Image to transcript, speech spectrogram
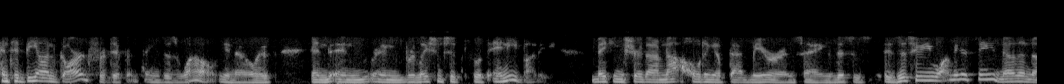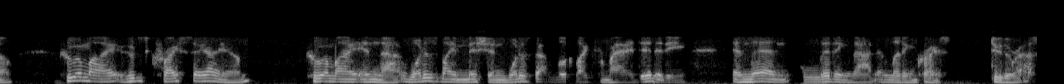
and to be on guard for different things as well, you know, if, and, and in relationships with anybody, making sure that I'm not holding up that mirror and saying, this is, is this who you want me to see? No, no, no. Who am I? Who does Christ say I am? Who am I in that? What is my mission? What does that look like for my identity? And then living that and letting Christ do the rest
